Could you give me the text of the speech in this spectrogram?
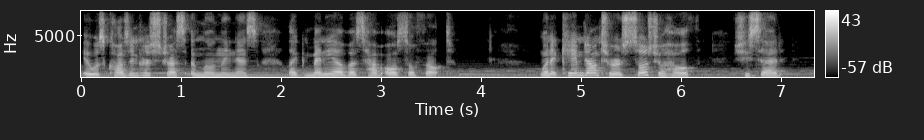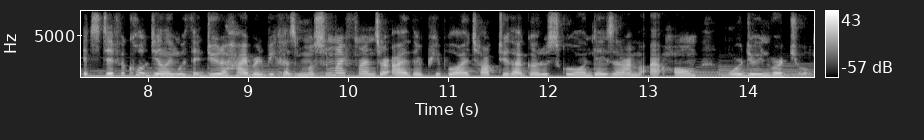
it was causing her stress and loneliness, like many of us have also felt. When it came down to her social health, she said, it's difficult dealing with it due to hybrid because most of my friends are either people I talk to that go to school on days that I'm at home or doing virtual.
